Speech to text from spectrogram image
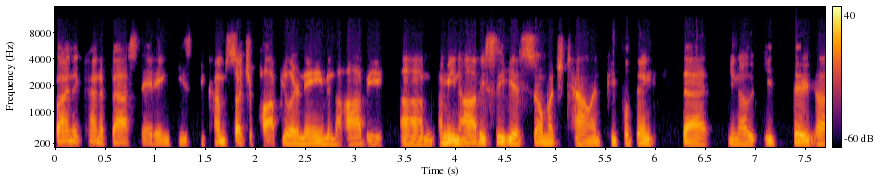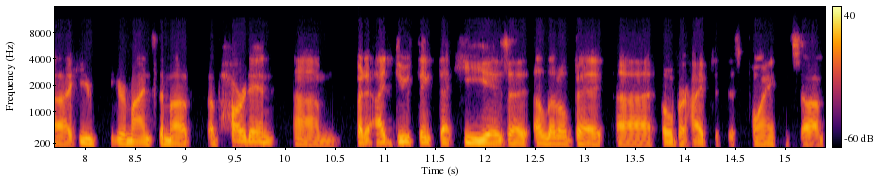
find it kind of fascinating. He's become such a popular name in the hobby. Um, I mean, obviously he has so much talent. People think that you know he they, uh, he he reminds them of of Harden. Um, but I do think that he is a, a little bit uh, overhyped at this point. So I'm,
